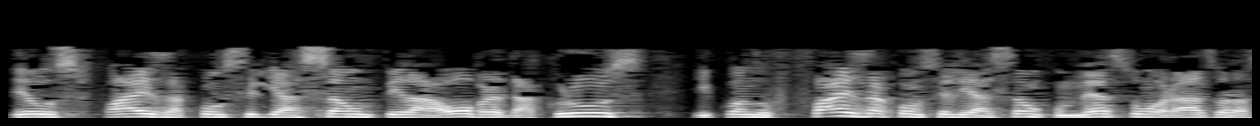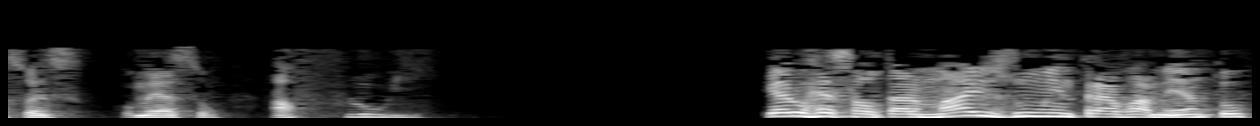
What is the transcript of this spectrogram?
Deus faz a conciliação pela obra da cruz, e quando faz a conciliação, começam a orar, as orações começam a fluir. Quero ressaltar mais um entravamento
